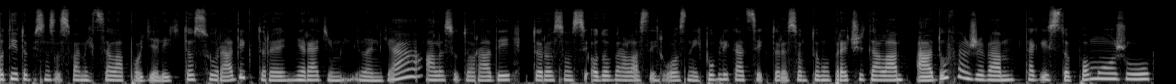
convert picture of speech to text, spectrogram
o tieto by som sa s vami chcela podeliť. To sú rady, ktoré neradím len ja, ale sú to rady, ktoré som si odobrala z tých rôznych publikácií, ktoré som k tomu prečítala a dúfam, že vám takisto pomôžu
